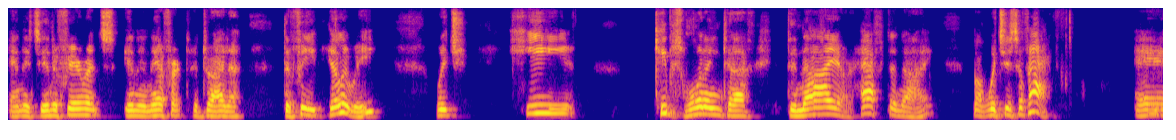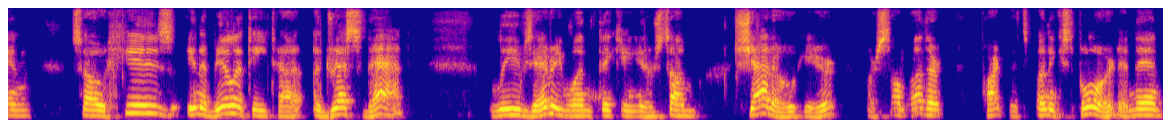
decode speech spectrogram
and its interference in an effort to try to defeat Hillary, which he keeps wanting to deny or half deny, but which is a fact. And so his inability to address that leaves everyone thinking there's some shadow here or some other part that's unexplored. And then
